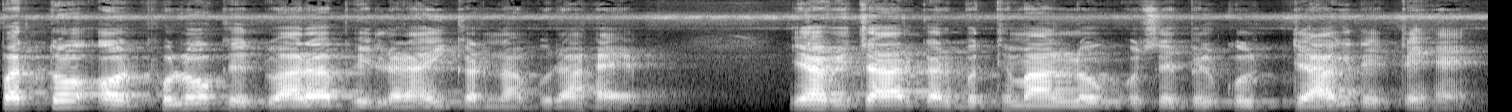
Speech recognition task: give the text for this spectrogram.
पत्तों और फूलों के द्वारा भी लड़ाई करना बुरा है। यह विचार कर बुद्धिमान लोग उसे बिल्कुल त्याग देते हैं।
